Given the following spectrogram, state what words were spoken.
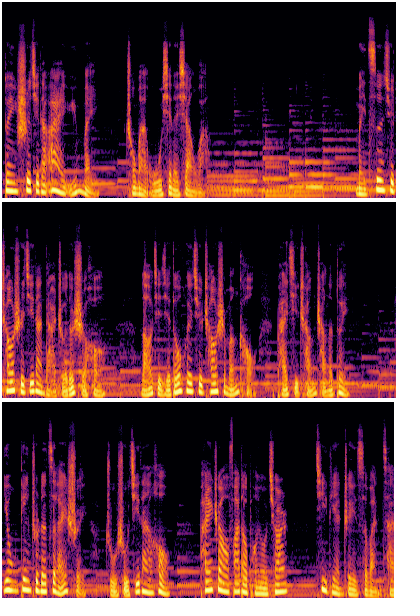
对世界的爱与美充满无限的向往。每次去超市鸡蛋打折的时候。老姐姐都会去超市门口排起长长的队，用定制的自来水煮熟鸡蛋后，拍照发到朋友圈，祭奠这一次晚餐。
